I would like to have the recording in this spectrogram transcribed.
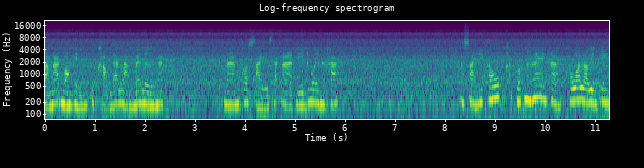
สามารถมองเห็นภูเขาด้านหลังได้เลยนะ น้ำก็ใสสะอาดดีด้วยนะคะ อาศัยให้เขาขับรถมาให้ค่ะ เพราะว่าเรายังเอง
